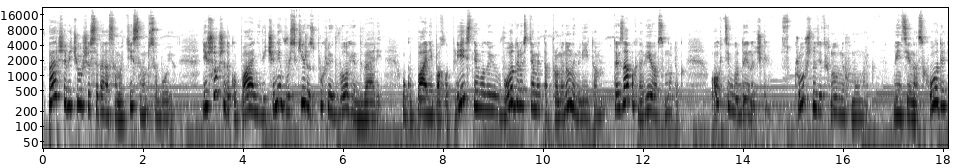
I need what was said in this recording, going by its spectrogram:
вперше відчувши себе на самоті самим собою. Дійшовши до купальні, відчинив вузькі розпухлі від вологи двері. У купальні пахло пліснявою, водоростями та проминулим літом. Той запах навіював смуток. Ох, ці будиночки. Скрушно зітхнув нюхмумрик. Він сів на сходи,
